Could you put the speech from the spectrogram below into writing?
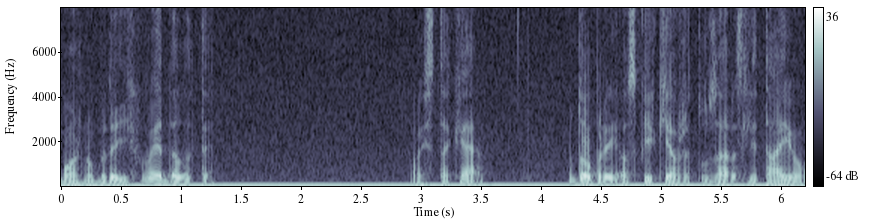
можна буде їх видалити. Ось таке. Ну добре, оскільки я вже тут зараз літаю.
